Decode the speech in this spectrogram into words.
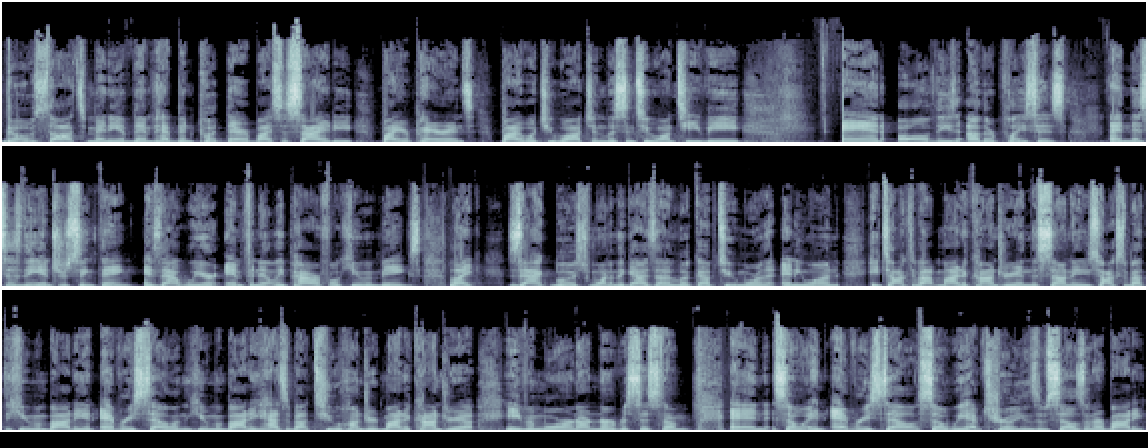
Those thoughts, many of them have been put there by society, by your parents, by what you watch and listen to on TV. And all these other places. And this is the interesting thing is that we are infinitely powerful human beings. Like Zach Bush, one of the guys that I look up to more than anyone, he talked about mitochondria in the sun and he talks about the human body and every cell in the human body has about 200 mitochondria, even more in our nervous system. And so in every cell, so we have trillions of cells in our body.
